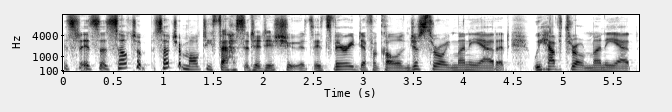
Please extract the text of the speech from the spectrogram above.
it's it's a, such a such a multifaceted issue. It's it's very difficult, and just throwing money at it. We have thrown money at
